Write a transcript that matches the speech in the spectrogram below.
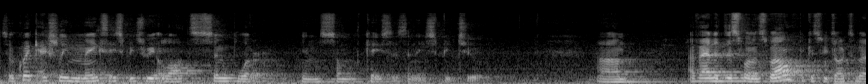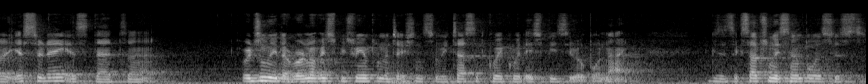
So QUIC actually makes HTTP3 a lot simpler in some cases than HTTP2. Um, I've added this one as well because we talked about it yesterday. Is that uh, Originally, there were no HTTP3 implementations, so we tested QUIC with HTTP 0.9 because it's exceptionally simple. It's just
